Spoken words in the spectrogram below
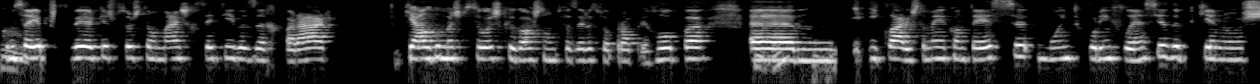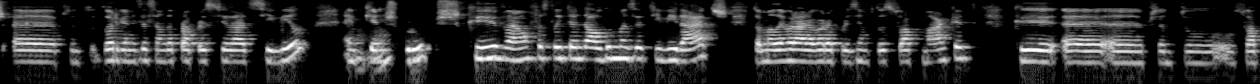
comecei a perceber que as pessoas estão mais receptivas a reparar que há algumas pessoas que gostam de fazer a sua própria roupa uhum. um, e, e, claro, isto também acontece muito por influência de pequenos, uh, portanto, da organização da própria sociedade civil, em pequenos uhum. grupos, que vão facilitando algumas atividades, estou-me a lembrar agora, por exemplo, da Swap Market, que, uh, uh, portanto, o Swap,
